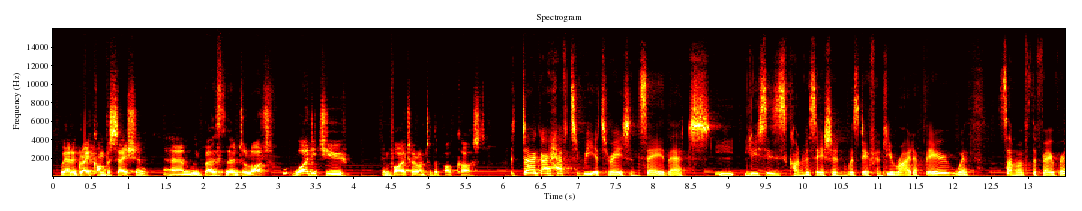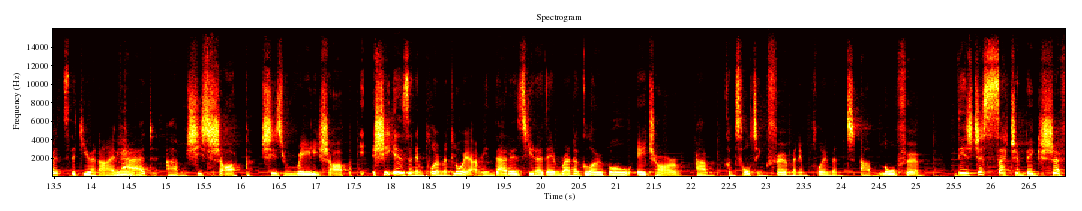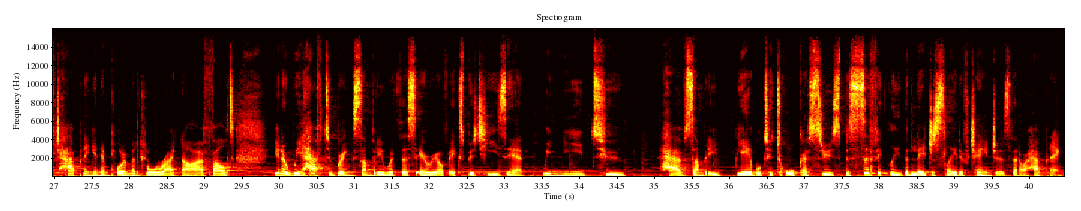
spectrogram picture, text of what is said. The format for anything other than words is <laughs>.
We had a great conversation and we both learned a lot. Why did you invite her onto the podcast? Doug, I have to reiterate and say that Lucy's conversation was definitely right up there with some of the favorites that you and I have mm. had. Um, she's sharp. She's really sharp. She is an employment lawyer. I mean, that is, you know, they run a global HR um, consulting firm, an employment um, law firm. There's just such a big shift happening in employment law right now. I felt, you know, we have to bring somebody with this area of expertise in. We need to have somebody be able to talk us through specifically the legislative changes that are happening.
